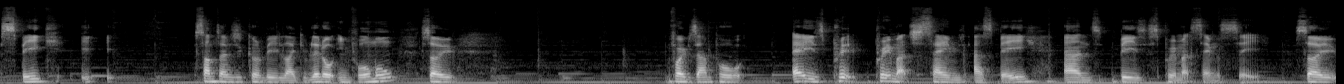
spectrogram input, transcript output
speak, it, it, sometimes it's going to be like a little informal. So, for example, A is pretty pretty much same as B, and B is pretty much same as C. So,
